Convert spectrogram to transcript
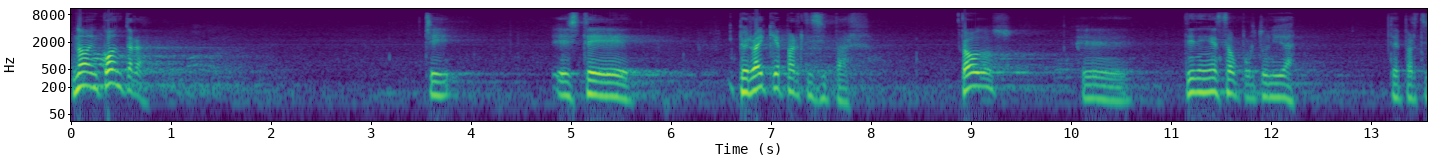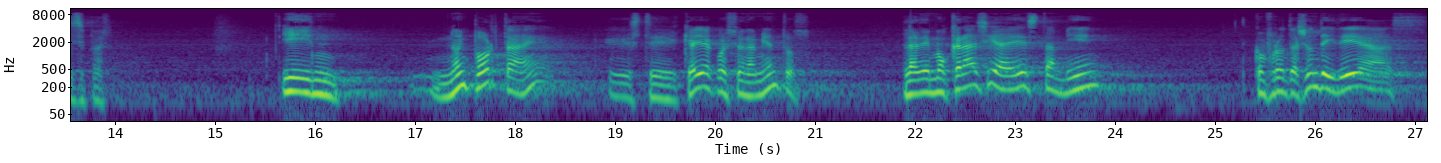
No, en contra. Sí. Este, pero hay que participar. Todos eh, tienen esta oportunidad de participar. Y no importa ¿eh? este, que haya cuestionamientos. La democracia es también confrontación de ideas,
